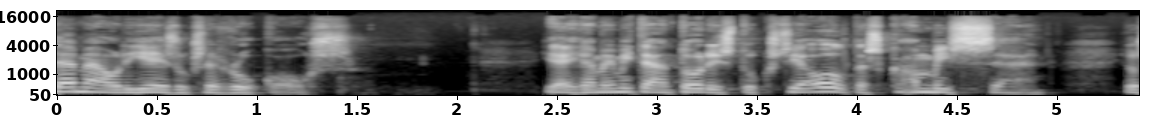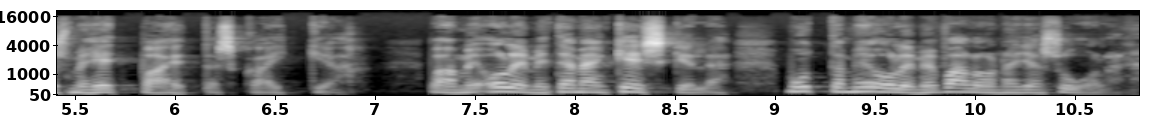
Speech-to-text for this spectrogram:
Tämä oli Jeesuksen rukous. Ja eihän me mitään todistuksia oltaskaan missään, jos me het paettas kaikkea, vaan me olemme tämän keskellä, mutta me olemme valona ja suolana,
